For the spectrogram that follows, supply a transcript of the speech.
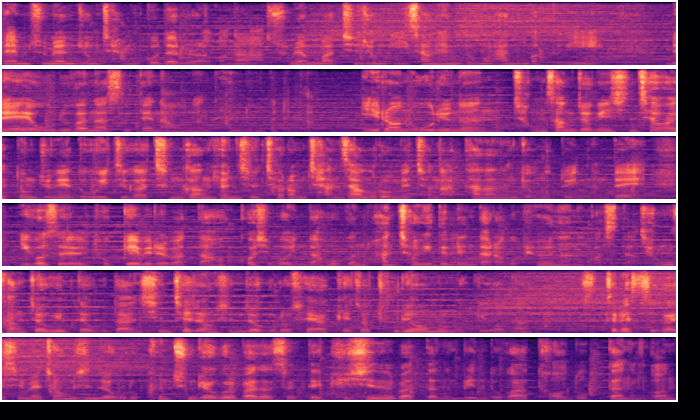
렘 수면 중 잠꼬대를 하거나 수면 마취 중 이상 행동을 하는 것 등이 뇌에 오류가 났을 때 나오는 행동들이다. 이런 오류는 정상적인 신체 활동 중에 노이즈가 증강 현실처럼 잔상으로 맺혀 나타나는 경우도 있는데 이것을 도깨비를 봤다 헛것이 보인다 혹은 환청이 들린다라고 표현하는 것이다. 정상적일 때보단 신체 정신적으로 쇠약해져 두려움을 느끼거나 스트레스가 심해 정신적으로 큰 충격을 받았을 때 귀신을 봤다는 빈도가 더 높다는 건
